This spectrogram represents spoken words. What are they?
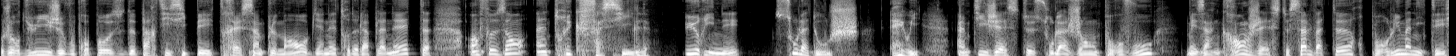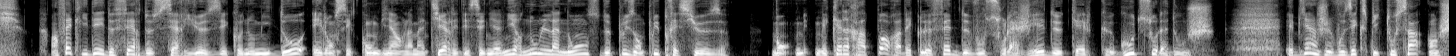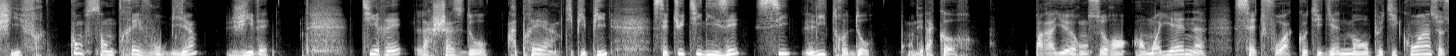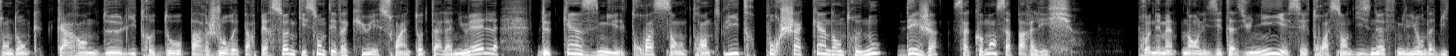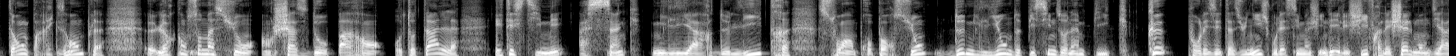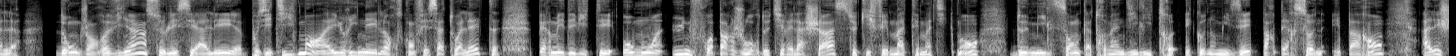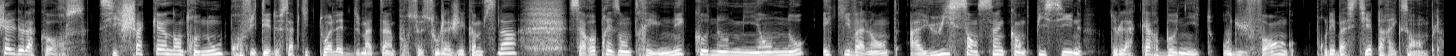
Aujourd'hui, je vous propose de participer très simplement au bien-être de la planète en faisant un truc facile, uriner sous la douche. Eh oui, un petit geste soulageant pour vous, mais un grand geste salvateur pour l'humanité. En fait, l'idée est de faire de sérieuses économies d'eau, et l'on sait combien en la matière les décennies à venir nous l'annoncent de plus en plus précieuses. Bon, mais, mais quel rapport avec le fait de vous soulager de quelques gouttes sous la douche? Eh bien, je vous explique tout ça en chiffres concentrez-vous bien, j'y vais. Tirer la chasse d'eau, après un petit pipi, c'est utiliser 6 litres d'eau. On est d'accord par ailleurs, on se rend en moyenne 7 fois quotidiennement au petit coin. Ce sont donc 42 litres d'eau par jour et par personne qui sont évacués, soit un total annuel de 15 330 litres pour chacun d'entre nous. Déjà, ça commence à parler. Prenez maintenant les États-Unis et ses 319 millions d'habitants, par exemple. Euh, leur consommation en chasse d'eau par an au total est estimée à 5 milliards de litres, soit en proportion 2 millions de piscines olympiques. Que pour les États-Unis, je vous laisse imaginer les chiffres à l'échelle mondiale. Donc j'en reviens, se laisser aller positivement à uriner lorsqu'on fait sa toilette permet d'éviter au moins une fois par jour de tirer la chasse, ce qui fait mathématiquement 2190 litres économisés par personne et par an à l'échelle de la Corse. Si chacun d'entre nous profitait de sa petite toilette du matin pour se soulager comme cela, ça représenterait une économie en eau équivalente à 850 piscines de la carbonite ou du fang pour les Bastiers par exemple.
